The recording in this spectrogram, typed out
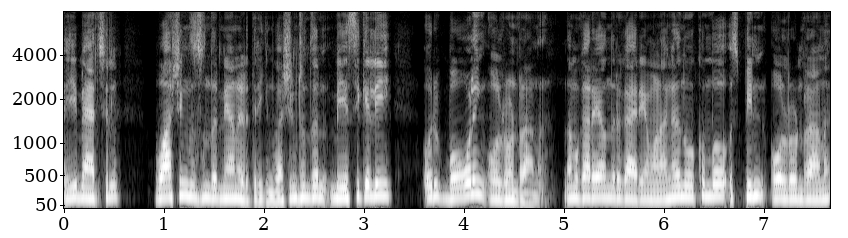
ഈ മാച്ചിൽ വാഷിംഗ്ടൺ സുന്ദറിനെയാണ് എടുത്തിരിക്കുന്നത്. വാഷിംഗ്ടൺ സുന്ദർ ബേസിക്കലി ഒരു ബോളിംഗ് ഓൾറൗണ്ടറാണ് നമുക്കറിയാവുന്ന ഒരു കാര്യമാണ്. അങ്ങനെ നോക്കുമ്പോൾ സ്പിൻ ഓൾറൗണ്ടറാണ്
